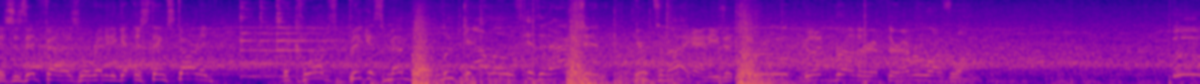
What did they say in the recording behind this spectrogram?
This is it, fellas. We're ready to get this thing started. The club's biggest member, Luke Gallows, is in action here tonight. And he's a true good brother if there ever was one. Ooh,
